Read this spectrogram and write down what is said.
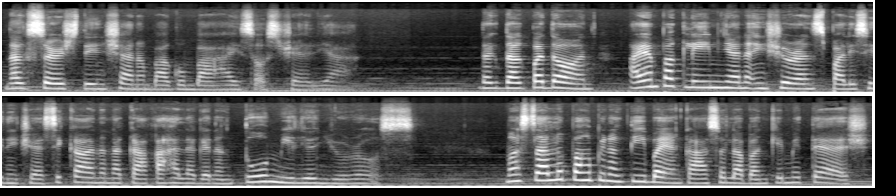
Nag-search din siya ng bagong bahay sa Australia. Dagdag pa doon ay ang pag-claim niya ng insurance policy ni Jessica na nagkakahalaga ng 2 million euros. Mas lalo pang pinagtibay ang kaso laban kay Mitesh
